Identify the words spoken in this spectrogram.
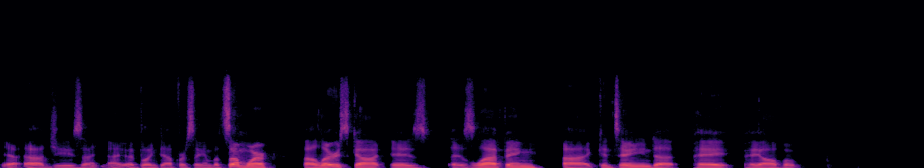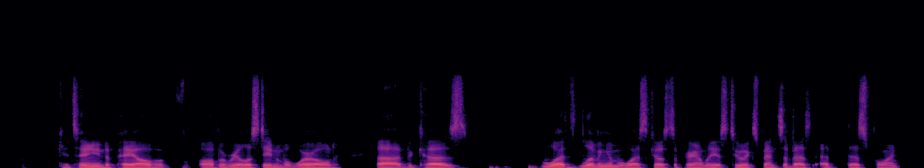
Yeah, oh geez, I, I blinked out for a second, but somewhere uh, Larry Scott is is laughing, uh, continuing to pay pay off of continuing to pay all the all the real estate in the world uh, because what's living in the West Coast apparently is too expensive as, at this point.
